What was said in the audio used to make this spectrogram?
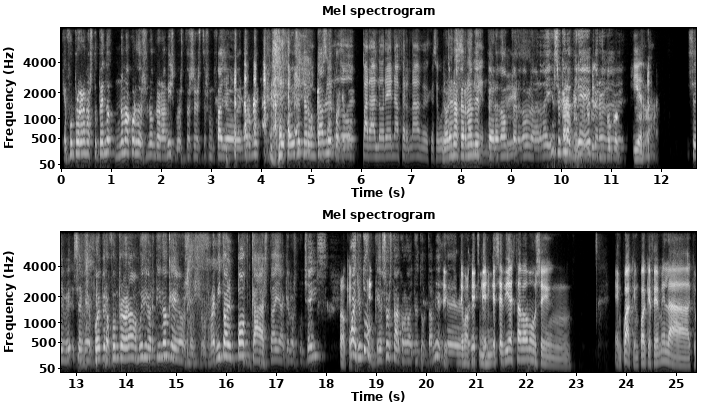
que fue un programa estupendo, no me acuerdo de su nombre ahora mismo, esto es, esto es un fallo enorme, me podéis echar un cable saludo porque me- para Lorena Fernández, que seguro que Lorena está Fernández, viendo. perdón, Sí. perdón, la verdad, y eso que lo miré, ¿eh? que es pero un poco tierra. se me, se me fue, pero fue un programa muy divertido que os, os- os remito al podcast ahí a que lo escuchéis. Bueno, que- O a YouTube, que eso está colgado en YouTube también. Sí, que- que bueno, que- que- que ese día estábamos en, en Quack, en Quack FM, la, que,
